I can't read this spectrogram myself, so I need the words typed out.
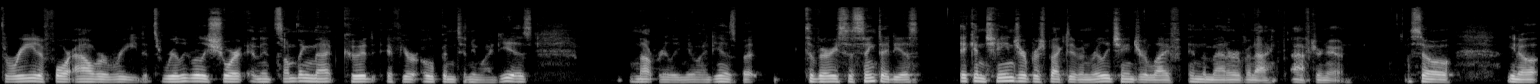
three to four hour read. It's really really short, and it's something that could, if you're open to new ideas, not really new ideas, but to very succinct ideas, it can change your perspective and really change your life in the matter of an afternoon. So you know,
